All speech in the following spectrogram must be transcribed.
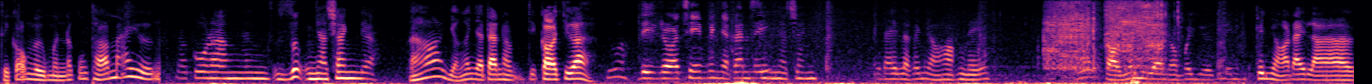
thì con người mình nó cũng thoải mái hơn. Và cô đang dựng nhà tranh đấy à đó dựng cái nhà tranh không chị coi chưa? Chưa. Đi rồi xem cái nhà tranh đi. Xem nhà tranh. Đây là cái nhà hòn nè. Còn nó mưa rồi bây giờ cái, cái nhỏ đây là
